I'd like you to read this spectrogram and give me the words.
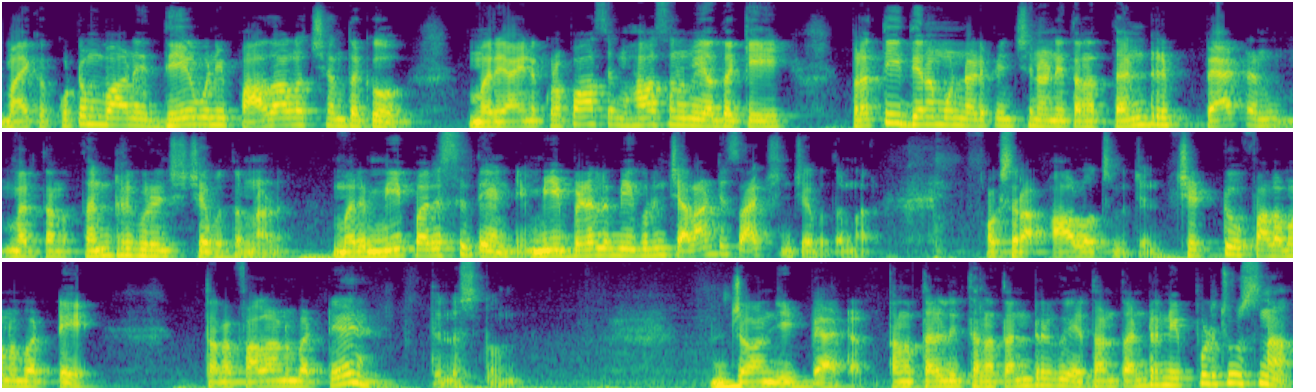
మా యొక్క కుటుంబాన్ని దేవుని పాదాల చెంతకు మరి ఆయన కృపా సింహాసనం యొద్దకి ప్రతి దినము నడిపించినని తన తండ్రి ప్యాటర్న్ మరి తన తండ్రి గురించి చెబుతున్నాడు. మరి మీ పరిస్థితి ఏంటి? మీ బిడలు మీ గురించి ఎలాంటి సాక్ష్యం చెబుతున్నారు? ఒకసారి ఆలోచన చేయండి. చెట్టు ఫలమును బట్టే తన ఫలాన్ని బట్టే తెలుస్తుంది. జాన్ జీ ప్యాటర్న్ తన తల్లి తన తండ్రి తన తండ్రిని ఎప్పుడు చూసినా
